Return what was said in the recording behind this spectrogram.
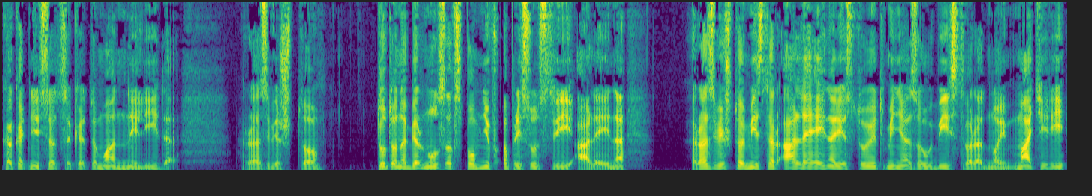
как отнесется к этому Аннелида». Разве что... Тут он обернулся, вспомнив о присутствии Алейна. «Разве что мистер Алейн арестует меня за убийство родной матери,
